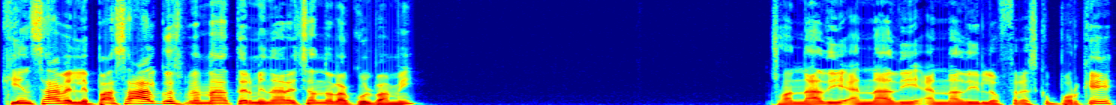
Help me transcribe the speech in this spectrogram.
quién sabe, le pasa algo, después me va a terminar echando la culpa a mí. O a nadie, a nadie, a nadie le ofrezco. ¿Por qué?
